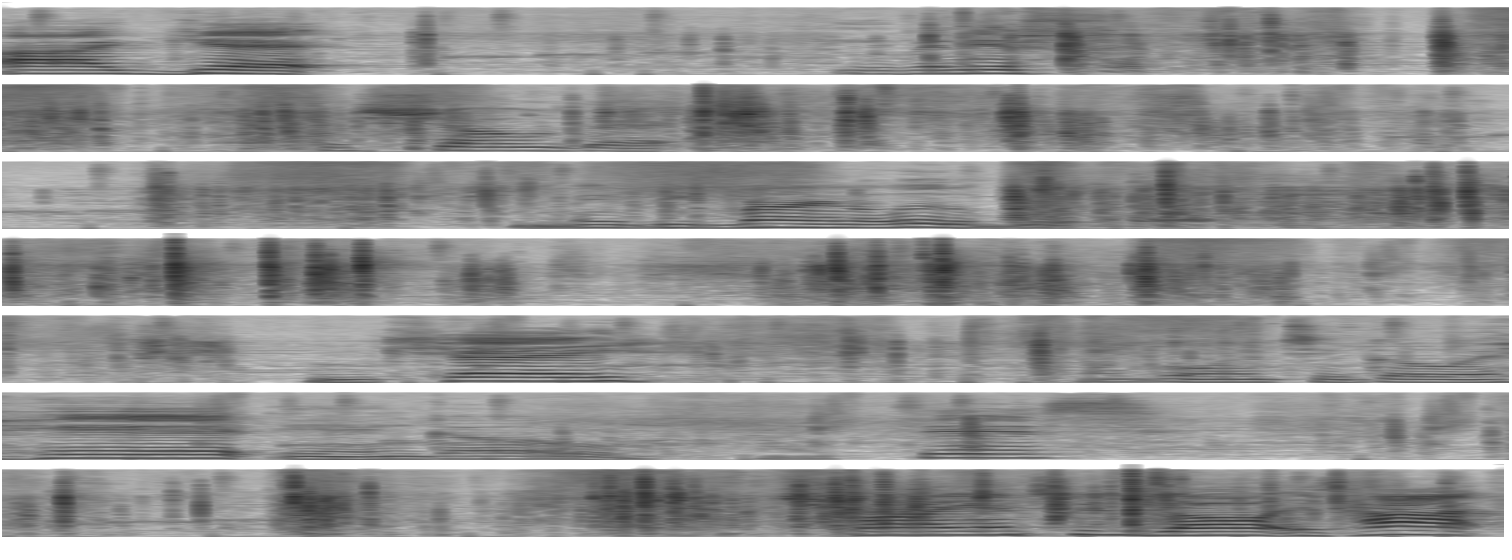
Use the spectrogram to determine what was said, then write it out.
I get, even if it shows that she may be burned a little bit. Okay, I'm going to go ahead and go this. Trying to, y'all, it's hot.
